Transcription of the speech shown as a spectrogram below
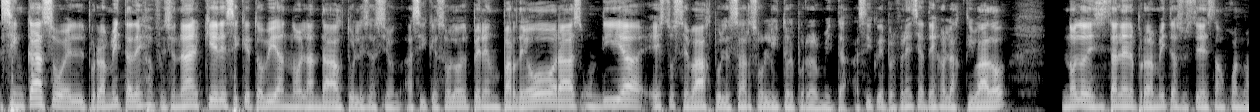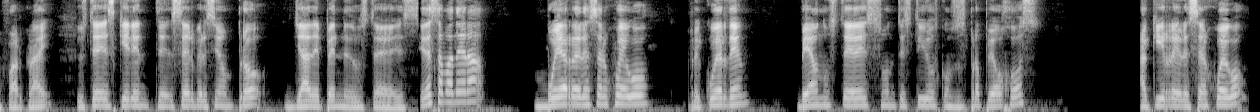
Sin caso el programita deja de funcionar, quiere decir que todavía no le han dado actualización. Así que solo esperen un par de horas, un día, esto se va a actualizar solito el programita. Así que de preferencia déjalo activado. No lo desinstalen el programita si ustedes están jugando a Far Cry. Si ustedes quieren ser versión pro, ya depende de ustedes. Y de esta manera, voy a regresar al juego. Recuerden, vean ustedes, son testigos con sus propios ojos. Aquí regresé al juego.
